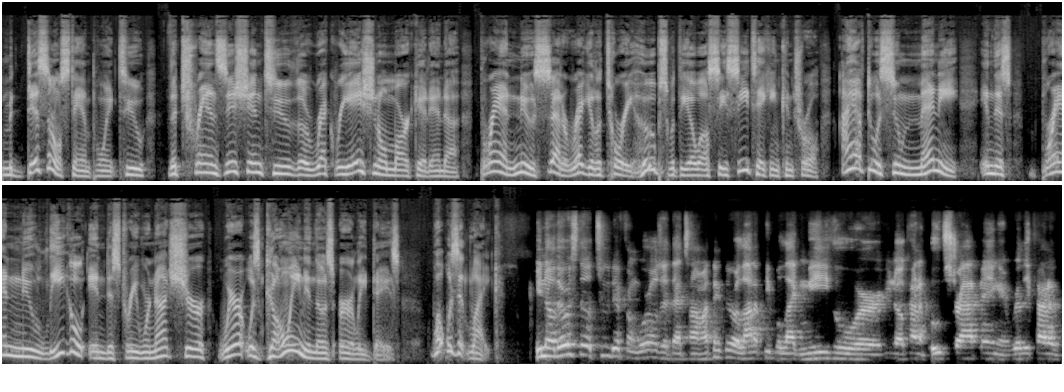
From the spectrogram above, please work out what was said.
medicinal standpoint to the transition to the recreational market and a brand new set of regulatory hoops with the OLCC taking control. I have to assume many in this brand new legal industry were not sure where it was going in those early days. What was it like? You know, there were still two different worlds at that time. I think there were a lot of people like me who were, you know, kind of bootstrapping and really kind of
